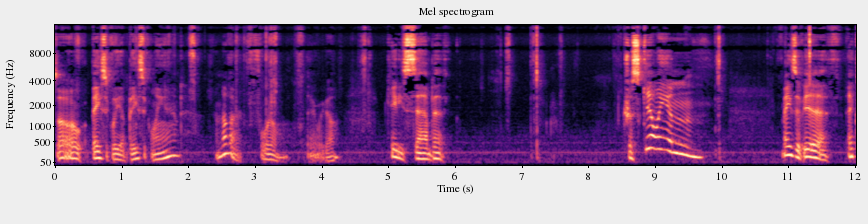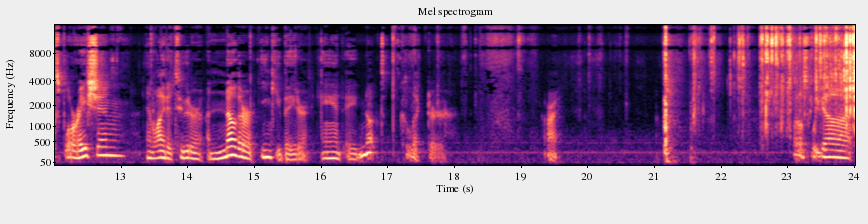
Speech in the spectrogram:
So basically a basic land. Another foil. There we go. Katie Sabboth. Triskelion. Maze of Ith. Exploration and Light of tutor, another incubator, and a nut collector. All right. What else we got?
